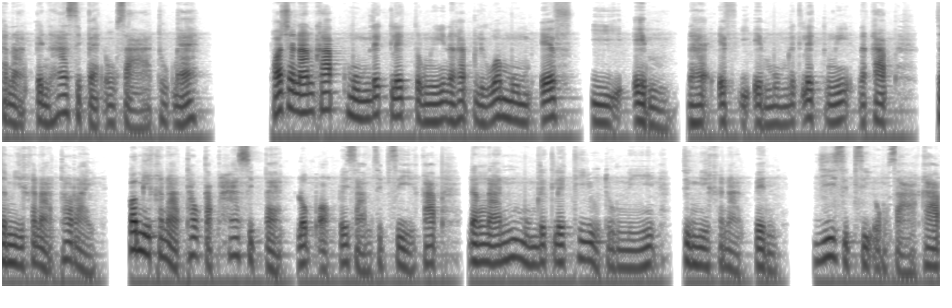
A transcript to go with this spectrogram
ขนาดเป็น 58 องศาถูกไหม เพราะฉะนั้นครับมุมเล็กๆ ตรงนี้นะครับ หรือว่ามุม FEM นะฮะ FEM มุมเล็กๆ ตรงนี้นะครับ จะมีขนาดเท่าไหร่ ก็มีขนาดเท่ากับ 58 ลบออกด้วย 34 ครับ ดังนั้นมุมเล็กๆ ที่อยู่ตรงนี้จึงมีขนาดเป็น 24 องศาครับ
